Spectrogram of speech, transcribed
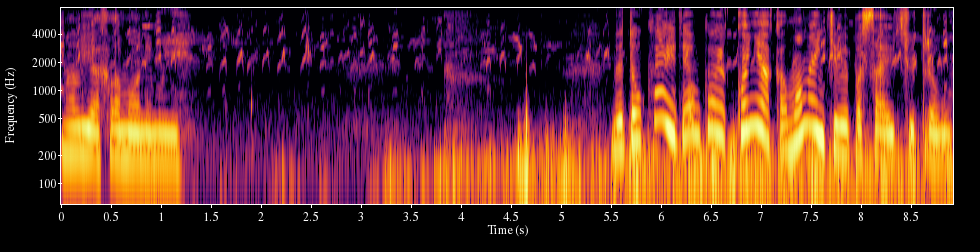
Малі ахламони мої. Витовкають, я вам кажу, як коняка, в моменті випасають цю траву.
